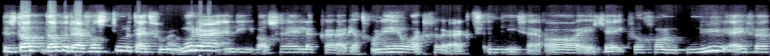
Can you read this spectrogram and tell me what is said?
Dus dat, dat bedrijf was toen de tijd van mijn moeder. En die was redelijk, uh, die had gewoon heel hard gewerkt. En die zei, oh weet je, ik wil gewoon nu even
